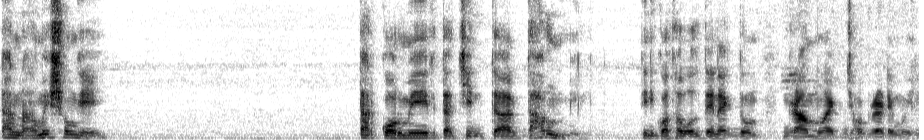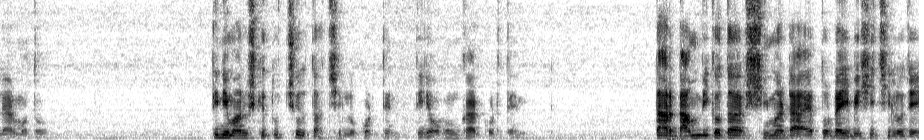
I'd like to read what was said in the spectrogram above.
তার নামের সঙ্গে তার কর্মের, তার চিন্তার দারুণ মিল। তিনি কথা বলতেন একদম গ্রাম্য এক ঝগড়াটে মহিলার মতো। তিনি মানুষকে তুচ্ছ তাচ্ছিল্য করতেন, তিনি অহংকার করতেন। তার দাম্ভিকতার সীমাটা এতটাই বেশি ছিল যে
